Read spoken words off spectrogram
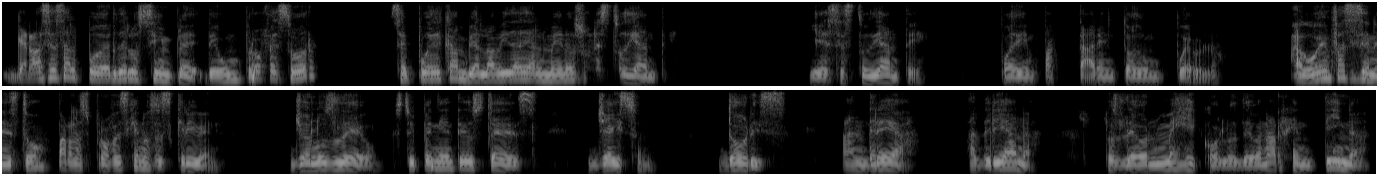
Gracias al poder de lo simple de un profesor, se puede cambiar la vida de al menos un estudiante y ese estudiante puede impactar en todo un pueblo. Hago énfasis en esto para los profes que nos escriben. Yo los leo, estoy pendiente de ustedes. Jason, Doris, Andrea, Adriana, los leo en México, los leo en Argentina.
